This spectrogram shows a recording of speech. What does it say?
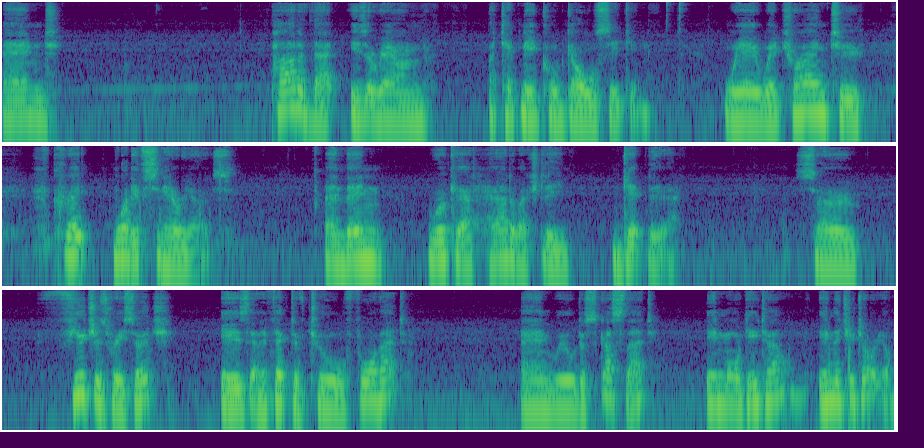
And part of that is around a technique called goal seeking, where we're trying to create what if scenarios and then work out how to actually get there. So futures research is an effective tool for that and we'll discuss that in more detail in the tutorial.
